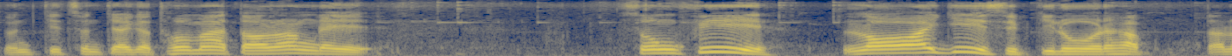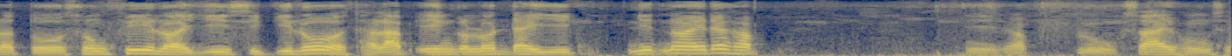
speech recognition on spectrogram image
สนจิตสนใจก็โทรมาต่อร่องได้ส่งฟรีร้อยยี่สิบกิโลนะครับตละตัวส่งฟรีร้อยยี่สิบกิโลถ้ารับเองก็ลดได้อีกนิดหน้อยนะครับ นี่ครับ ลูกไส้ของส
